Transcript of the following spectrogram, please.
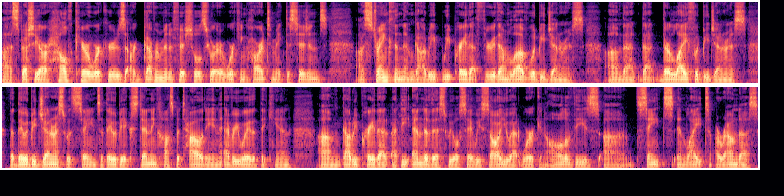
uh, especially our healthcare workers, our government officials who are working hard to make decisions. Uh, strengthen them, God. We, we pray that through them love would be generous, um, that, that their life would be generous, that they would be generous with saints, that they would be extending hospitality in every way that they can. Um, God, we pray that at the end of this, we will say, We saw you at work in all of these uh, saints in light around us,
